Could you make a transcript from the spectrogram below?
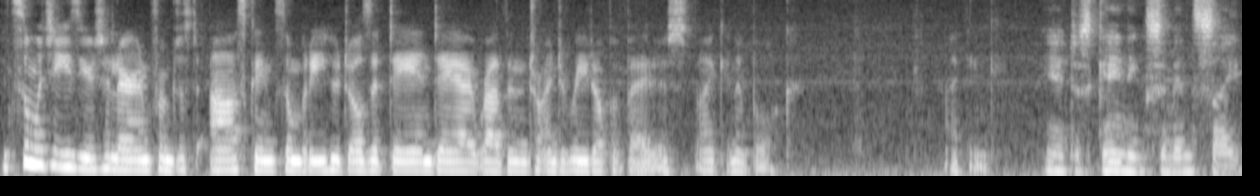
It's so much easier to learn from just asking somebody who does it day in day out rather than trying to read up about it like in a book. I think. Yeah, just gaining some insight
